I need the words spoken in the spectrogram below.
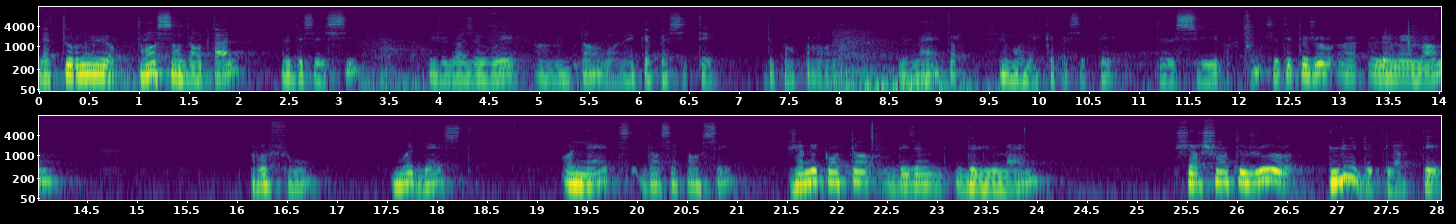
la tournure transcendantale de celle-ci, et je dois avouer en même temps mon incapacité de comprendre le maître et mon incapacité de le suivre. C'était toujours le même homme, profond, modeste, honnête dans sa pensée, jamais content de lui-même, cherchant toujours plus de clarté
